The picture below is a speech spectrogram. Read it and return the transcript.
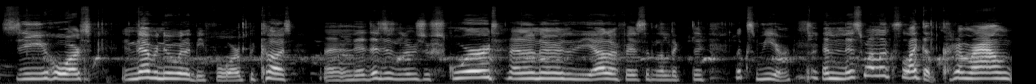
seahorse. You never knew it before because uh, this is there's a squirt and then there's the other fish that look, looks weird. And this one looks like a clown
